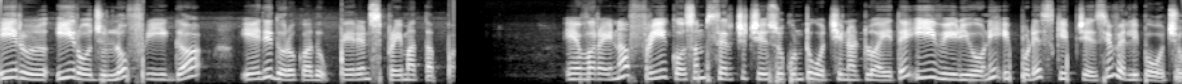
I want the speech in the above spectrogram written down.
ఈ రో ఈ రోజుల్లో ఫ్రీగా ఏది దొరకదు. పేరెంట్స్ ప్రేమ తప్ప. ఎవరైనా ఫ్రీ కోసం సెర్చ్ చేసుకుంటూ వచ్చినట్లు అయితే ఈ వీడియోని ఇప్పుడే స్కిప్ చేసి వెళ్ళిపోవచ్చు.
